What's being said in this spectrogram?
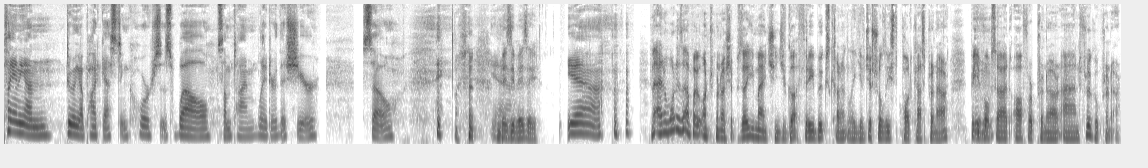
planning on doing a podcasting course as well sometime later this year. So, yeah. busy, busy. Yeah. and what is it about entrepreneurship? Because you mentioned you've got three books currently. You've just released Podcastpreneur, but you've mm-hmm. also had Authorpreneur and Frugalpreneur.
